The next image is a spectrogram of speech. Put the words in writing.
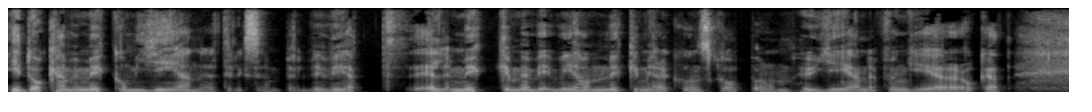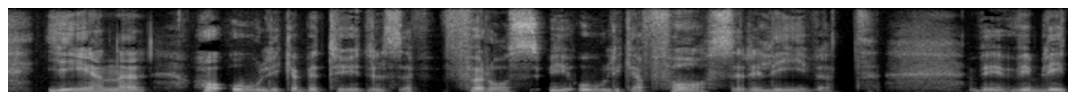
idag kan vi mycket om gener till exempel. Vi vet, eller mycket, men vi, vi, har mycket mer kunskaper om hur gener fungerar och att gener har olika betydelse för oss i olika faser i livet. Vi, vi blir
